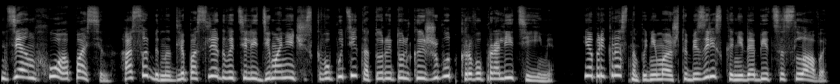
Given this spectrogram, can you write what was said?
Дзянху опасен, особенно для последователей демонического пути, которые только и живут кровопролитиями. Я прекрасно понимаю, что без риска не добиться славы.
